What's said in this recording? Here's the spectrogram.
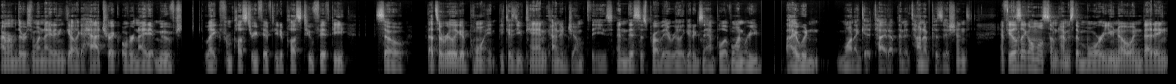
I remember there was one night I think got like a hat trick overnight. It moved like from plus three fifty to plus two fifty. So that's a really good point because you can kind of jump these, and this is probably a really good example of one where you I wouldn't want to get tied up in a ton of positions. It feels like almost sometimes the more you know in betting,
